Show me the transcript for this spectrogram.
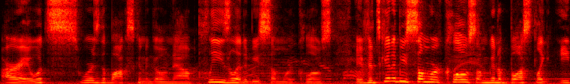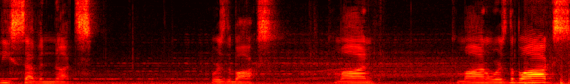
Alright, what's where's the box gonna go now? Please let it be somewhere close. If it's gonna be somewhere close, I'm gonna bust like 87 nuts. Where's the box? Come on. Come on, where's the box?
